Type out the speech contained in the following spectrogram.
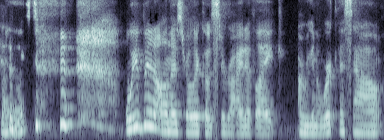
we've been on this roller coaster ride of like, are we going to work this out?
